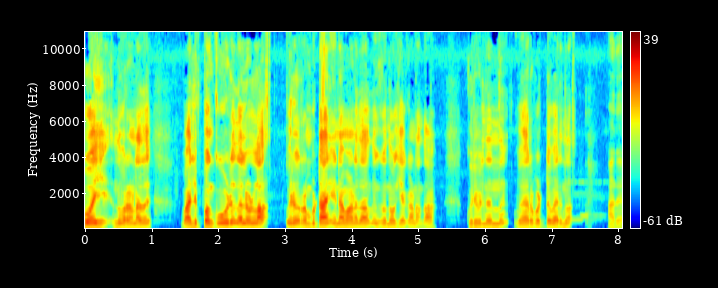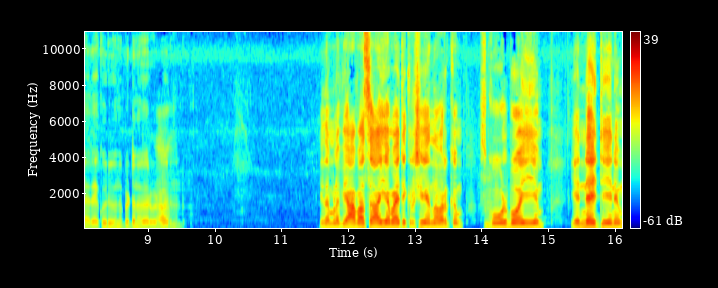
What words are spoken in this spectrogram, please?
ബോയ് എന്ന് പറയുന്നത് വലിപ്പം കൂടുതലുള്ള ഒരു റംബുട്ടാൻ ഇനമാണ്. നിങ്ങൾക്ക് നോക്കിയാൽ കാണാം. ദാ കുരുവിൽ നിന്ന് വേർപെട്ട് വരുന്ന അതെ അതെ കുരുവിൽ നിന്ന് പെട്ടെന്ന് വേർപെട്ട് വരുന്നുണ്ട്. ഇത് നമ്മൾ വ്യാവസായികമായിട്ട് കൃഷി ചെയ്യുന്നവർക്കും സ്കൂൾ ബോയിയും എൻ ഐ ടിനും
